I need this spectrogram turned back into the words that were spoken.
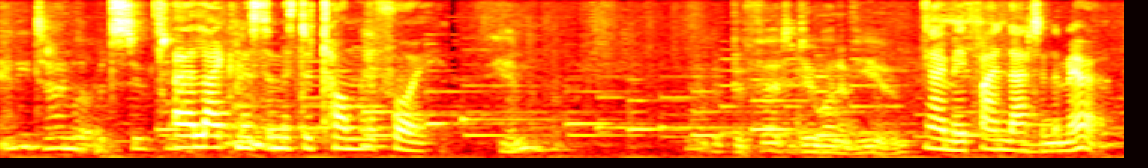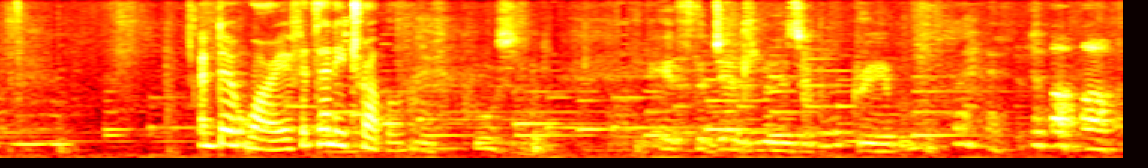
any time that would suit you. A likeness of Mr. Tom Lefroy. Him? I would prefer to do one of you. I may find that in the mirror. And don't worry if it's any trouble. Of course not. If the gentleman is agreeable. Oh,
